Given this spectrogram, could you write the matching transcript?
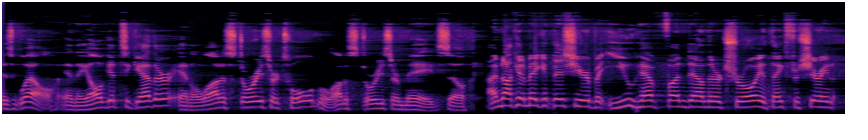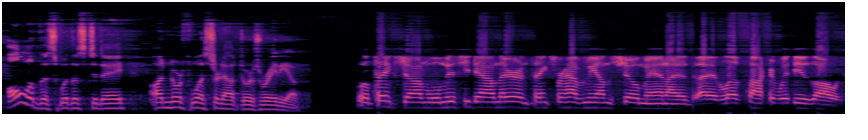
as well. And they all get together, and a lot of stories are told, and a lot of stories are made. So I'm not going to make it this year, but you have fun down there, Troy, and thanks for sharing all of this with us today on Northwestern Outdoors Radio. Well, thanks, John. We'll miss you down there, and thanks for having me on the show, man. I, I love talking with you as always.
